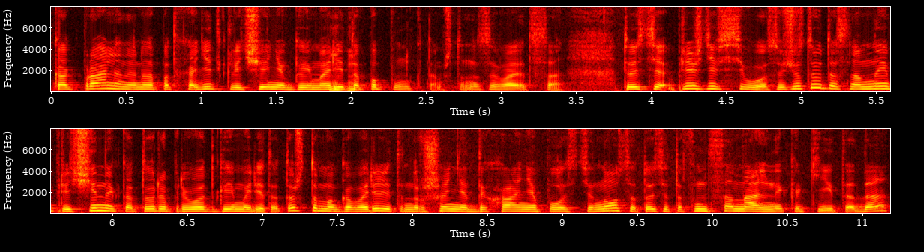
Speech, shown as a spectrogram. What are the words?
как правильно, наверное, подходить к лечению гайморита по пунктам, что называется. То есть, э, прежде всего, существуют основные причины, которые приводят к гаймориту. То, что мы говорили, это нарушение дыхания полости носа, то есть это функциональные какие-то да,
